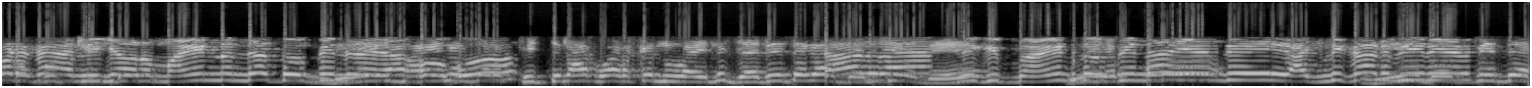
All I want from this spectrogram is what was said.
కొడక మైండ్ ఉందా? తొప్పిందిరా నీ మైండ్ యాకోబు? ఉందా? పిచ్చి నాకు వరకు నువ్వు అయినా జరిగితేగా. నీకు మైండ్ తొప్పిందా ఏంది? అగ్నికాడ తప్పిందే.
